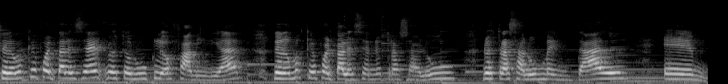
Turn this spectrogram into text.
Tenemos que fortalecer nuestro núcleo familiar. Tenemos que fortalecer nuestra salud, nuestra salud mental, eh,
